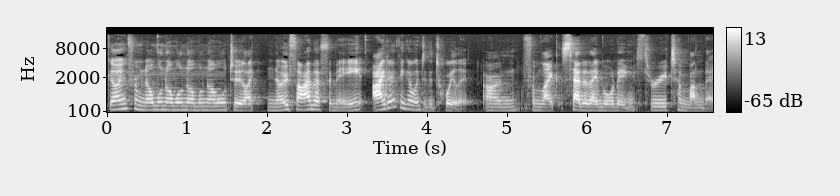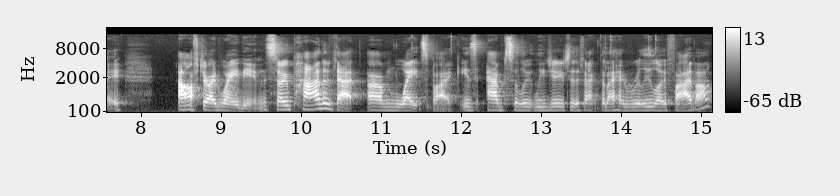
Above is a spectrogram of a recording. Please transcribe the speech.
going from normal, normal, normal, normal to like no fiber for me, I don't think I went to the toilet on from like Saturday morning through to Monday after I'd weighed in. So part of that um, weight spike is absolutely due to the fact that I had really low fiber.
